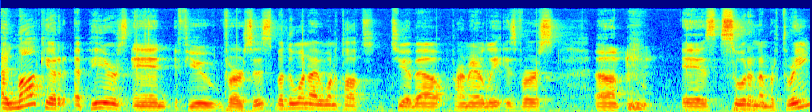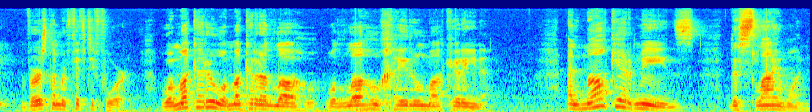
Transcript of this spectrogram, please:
Makir. Al Makir appears in a few verses, but the one I want to talk to you about primarily is verse um, is Surah number 3, verse number 54. وَمَكَرُوا وَمَكَرَ اللَّهُ وَاللَّهُ خَيْرُ الْمَاكِرِينَ Al-Makir means the sly one,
